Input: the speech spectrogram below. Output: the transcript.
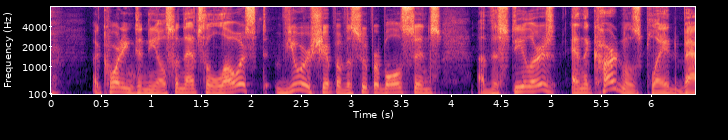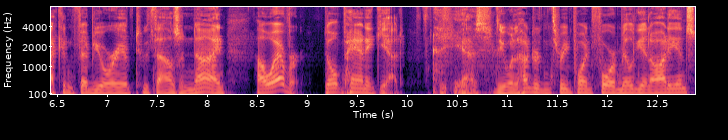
no. according to Nielsen. That's the lowest viewership of a Super Bowl since uh, the Steelers and the Cardinals played back in February of 2009. However, don't panic yet. Yes. The 103.4 million audience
